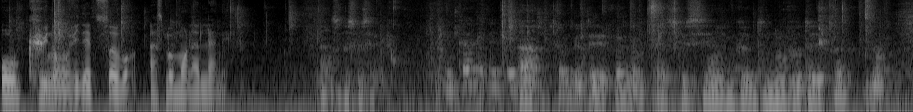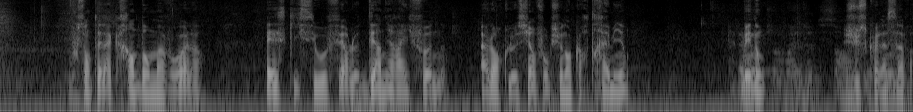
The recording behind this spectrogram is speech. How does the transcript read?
aucune envie d'être sobre à ce moment-là de l'année. Non, c'est pas ce que c'est. Une coque de téléphone. Ah, Coque de téléphone. est-ce que c'est une coque de nouveau téléphone? Non. Vous sentez la crainte dans ma voix là? Est-ce qu'il s'est offert le dernier iPhone? Alors que le sien fonctionne encore très bien Mais non. Jusque-là, ça va.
